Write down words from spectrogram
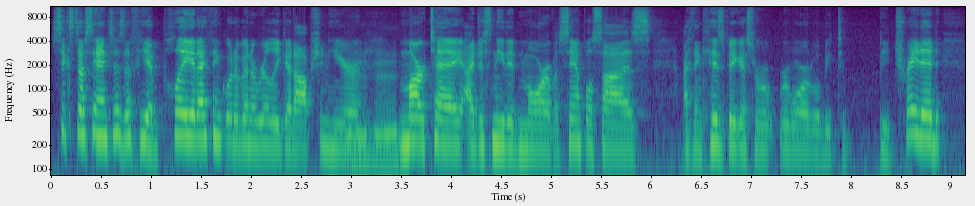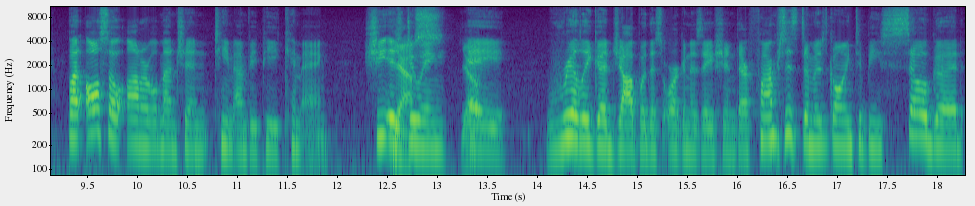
Sixto Sanchez, if he had played, I think would have been a really good option here. Mm-hmm. Marte, I just needed more of a sample size. I think his biggest re- reward will be to be traded. But also honorable mention, team MVP Kim Ng. She is Yes. doing Yep. a really good job with this organization. Their farm system is going to be so good.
